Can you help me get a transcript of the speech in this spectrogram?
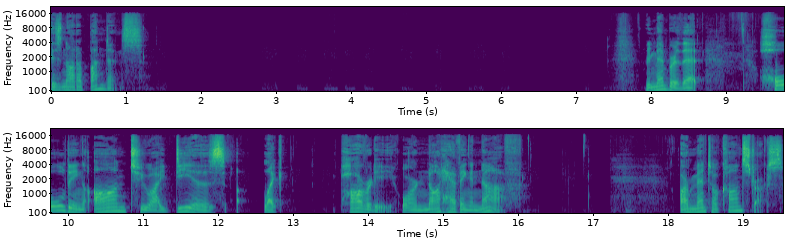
is not abundance. Remember that holding on to ideas like poverty or not having enough are mental constructs.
